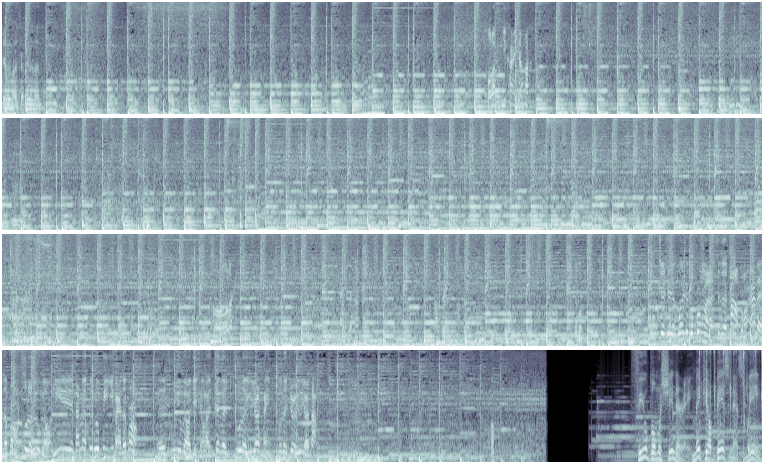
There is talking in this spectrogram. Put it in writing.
这个到这，这个到这。好了，你看一下啊。这是我这个泵啊，是个大泵，二百的泵，出了六秒。你咱们回头配一百的泵，呃，出六秒就行了。这个出的有点狠，出的劲儿有点大。嗯，好。Fuelbo Machinery. Make your business win.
